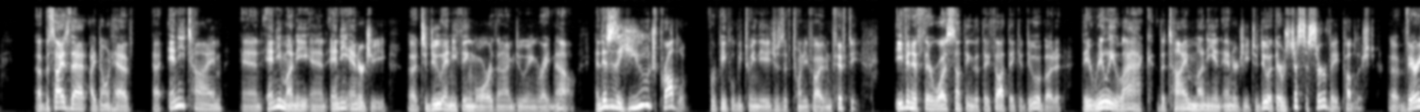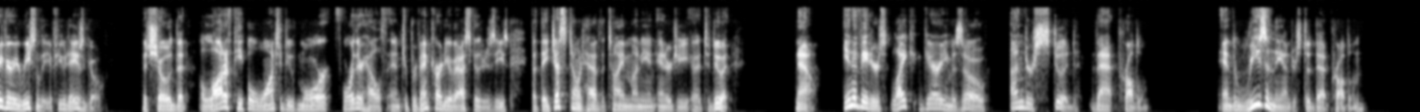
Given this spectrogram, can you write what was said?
uh, besides that i don't have uh, any time and any money and any energy uh, to do anything more than i'm doing right now and this is a huge problem for people between the ages of 25 and 50. Even if there was something that they thought they could do about it, they really lack the time, money, and energy to do it. There was just a survey published uh, very, very recently, a few days ago, that showed that a lot of people want to do more for their health and to prevent cardiovascular disease, but they just don't have the time, money, and energy uh, to do it. Now, innovators like Gary Mezo understood that problem. And the reason they understood that problem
